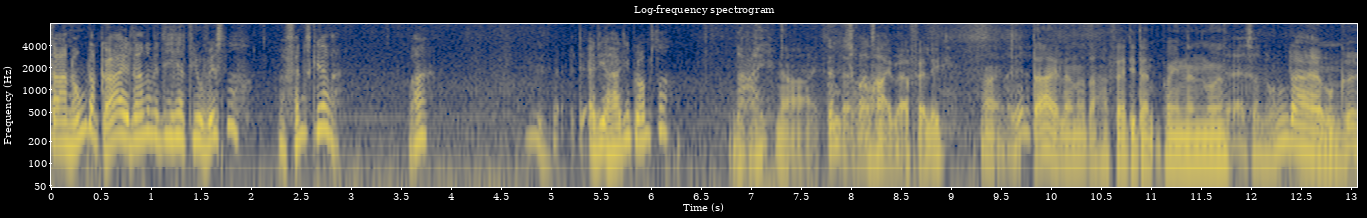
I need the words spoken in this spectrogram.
Der er nogen, der gør et eller andet ved de her. De er jo visnet. Hvad fanden sker der? Hvad? Er de, har de blomster? Nej. Nej, den der der har i hvert fald ikke. Nej, det? der er et eller andet, der har fat i den på en eller anden måde. Der er altså nogen, der Mm. mm. gør,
